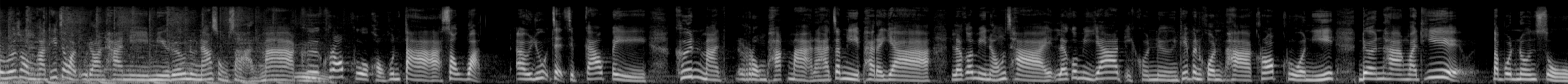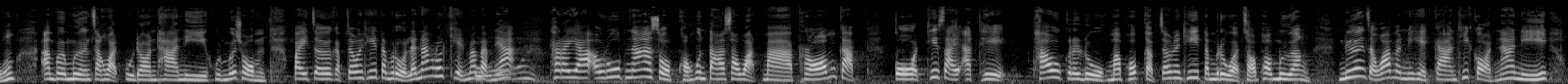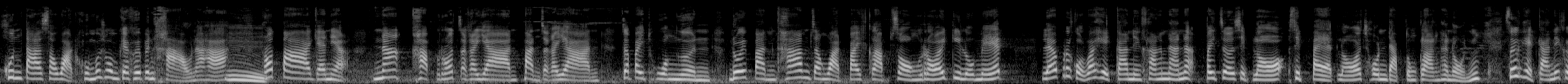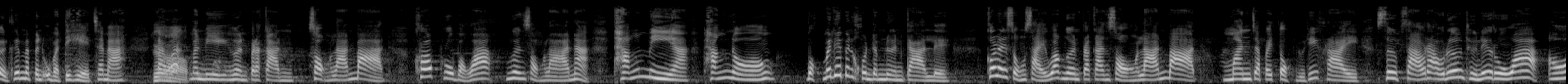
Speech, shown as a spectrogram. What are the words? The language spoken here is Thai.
คุณผู้ชมคะที่จังหวัดอุดรธานีมีเรื่องหนึ่งน่าสงสารมาก คือครอบครัวของคุณตาสวัสดิ์อายุ 79 ปี ขึ้นมาโรงพักมานะคะ จะมีภรรยา แล้วก็มีน้องชาย แล้วก็มีญาติอีกคนหนึ่งที่เป็นคนพาครอบครัวนี้ เดินทางมาที่ตำบลโนนสูงอำเภอเมืองจังหวัดอุดรธานี คุณผู้ชม ไปเจอกับเจ้าหน้าที่ตำรวจและนั่งรถเข็นมาแบบเนี้ยภรรยาเอารูปหน้าศพของคุณตาสวัสดิ์มา พร้อมกับโกดที่ใส่อัฐิ เท่ากระดูกมาพบกับเจ้าหน้าที่ตำรวจสพเมือง เนื่องจากว่ามันมีเหตุการณ์ที่ก่อนหน้านี้ คุณตาสวัสดิ์คุณผู้ชมแกเคยเป็นข่าวนะคะ เพราะตาแกเนี่ยนั่งขับรถจักรยาน ปั่นจักรยาน จะไปทวงเงิน โดยปั่นข้ามจังหวัดไปกลับ 200 กิโลเมตรแล้วปรากฏว่าเหตุการณ์ในครั้งนั้นอะไปเจอ 10 ล้อ 18 ล้อชนดับตรงกลางถนน ซึ่งเหตุการณ์ที่เกิดขึ้นมันเป็นอุบัติเหตุใช่ไหมแต่ว่าครับมันมีเงินประกัน 2 ล้านบาท ครอบครัวบอกว่าเงิน 2 ล้านอะทั้งเมียทั้งน้อง บอกไม่ได้เป็นคนดำเนินการเลย ก็เลยสงสัยว่าเงินประกัน 2 ล้านบาท มันจะไปตกอยู่ที่ใคร สืบสาวเราวเรื่องถึงได้รู้ว่าอ๋อ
